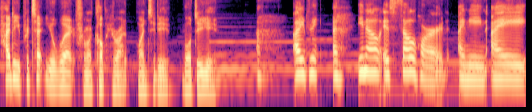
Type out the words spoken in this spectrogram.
how do you protect your work from a copyright point of view? What do you? I think, uh, you know, it's so hard. I mean, I.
